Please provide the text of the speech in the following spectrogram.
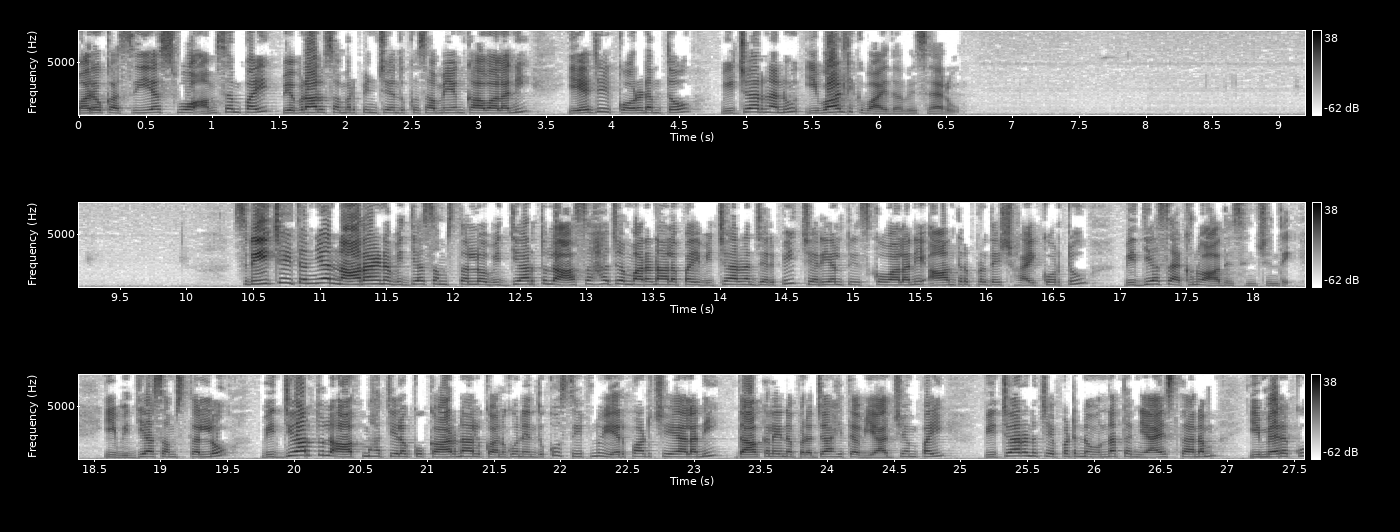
మరొక సీఎస్ఓ అంశంపై వివరాలు సమర్పించేందుకు సమయం కావాలని ఏజీ కోరడంతో విచారణను ఇవాల్టికి వాయిదా వేశారు. శ్రీ చైతన్య నారాయణ విద్యాసంస్థల్లో విద్యార్థుల అసహజ మరణాలపై విచారణ జరిపి చర్యలు తీసుకోవాలని ఆంధ్రప్రదేశ్ హైకోర్టు విద్యాశాఖను ఆదేశించింది. ఈ విద్యా సంస్థల్లో విద్యార్థుల ఆత్మహత్యలకు కారణాలు కనుగొనేందుకు సిట్ను ఏర్పాటు చేయాలని దాఖలైన ప్రజాహిత వ్యాజ్యంపై విచారణ చేపట్టిన ఉన్నత న్యాయస్థానం ఈ మేరకు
